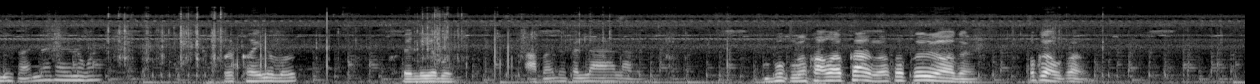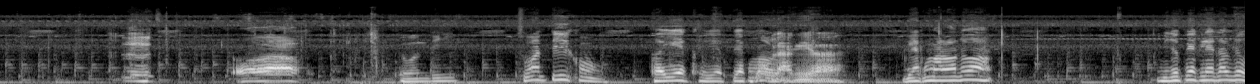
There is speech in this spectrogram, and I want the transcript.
ના થાય એ લોકો પણ ખાઈને મળ ખાઈ લઈએ બોલ આપણને પેલા લાગે. ભૂખ ન ખાવા ખા ન કેવી આગળ ઓકે ઓકે શાંતિ શાંતિ ખો ખાઈએ ખાઈએ. પેક મારો. લાગે પેક મારો દો બીજો પેક લેતા આવજો.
